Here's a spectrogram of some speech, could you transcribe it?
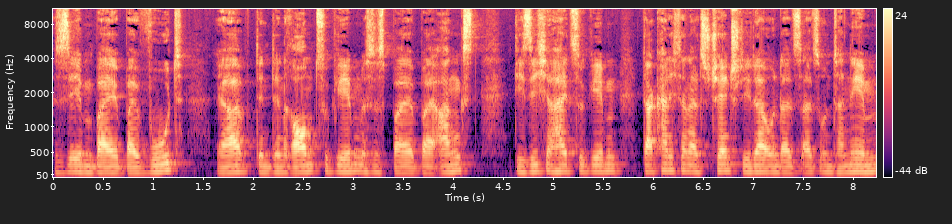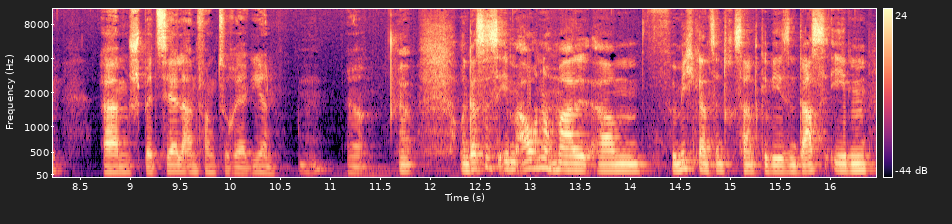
es ist eben bei, bei Wut, ja, den, den Raum zu geben, es ist bei, bei Angst, die Sicherheit zu geben. Da kann ich dann als Change Leader und als, als Unternehmen ähm, speziell anfangen zu reagieren. Mhm. Ja. ja. Und das ist eben auch nochmal ähm, für mich ganz interessant gewesen, dass eben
